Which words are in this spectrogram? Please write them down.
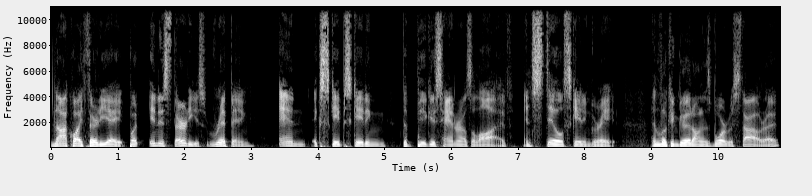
not quite 38, but in his 30s, ripping and escape skating the biggest handrails alive and still skating great and looking good on his board with style, right?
